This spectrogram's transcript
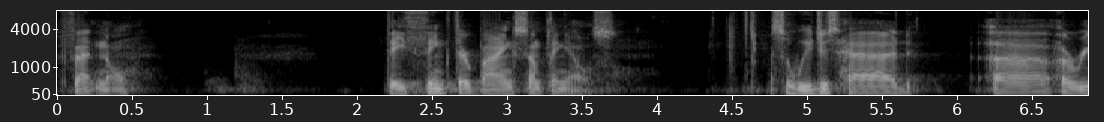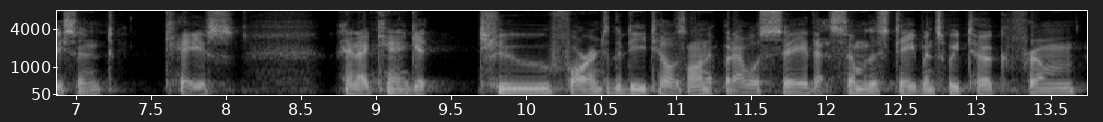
fentanyl, they think they're buying something else. So we just had uh, a recent case and I can't get too far into the details on it, but I will say that some of the statements we took from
